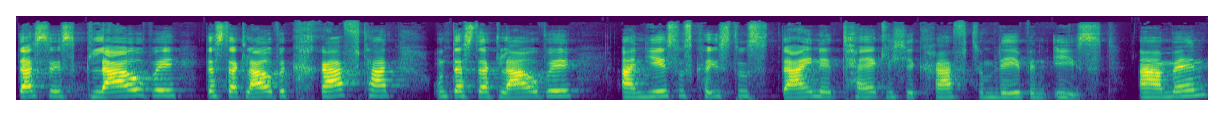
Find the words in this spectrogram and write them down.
Dass es Glaube, dass der Glaube Kraft hat und dass der Glaube an Jesus Christus deine tägliche Kraft zum Leben ist. Amen.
